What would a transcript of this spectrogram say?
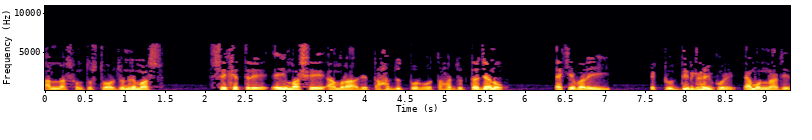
আল্লাহ সন্তুষ্ট অর্জনের মাস সেক্ষেত্রে এই মাসে আমরা যে তাহাজুদ পড়ব তাহাজুদটা যেন একেবারেই একটু দীর্ঘায়ু করে এমন না যে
